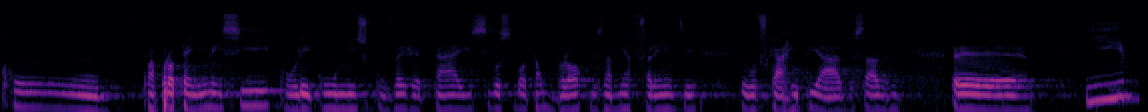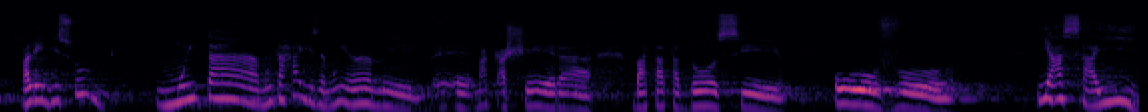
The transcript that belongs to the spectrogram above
com, com a proteína em si, com legumes, com vegetais. Se você botar um brócolis na minha frente, eu vou ficar arrepiado, sabe? É, e, além disso, muita, muita raiz, né? Munhame, é, macaxeira, batata doce, ovo e açaí.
